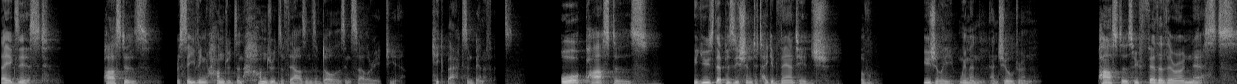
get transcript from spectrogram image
they exist. Pastors receiving hundreds and hundreds of thousands of dollars in salary each year, kickbacks and benefits. Or pastors who use their position to take advantage of usually women and children. Pastors who feather their own nests,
